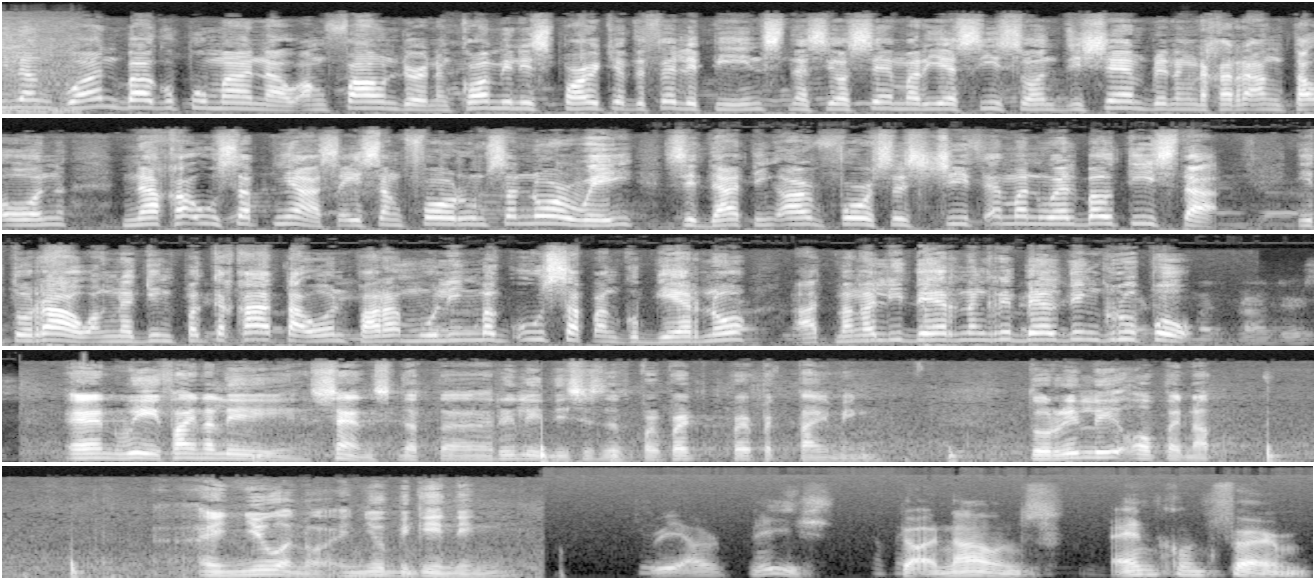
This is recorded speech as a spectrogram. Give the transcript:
Ilang buwan bago pumanaw ang founder ng Communist Party of the Philippines na si Jose Maria Sison, Disyembre ng nakaraang taon, nakausap niya sa isang forum sa Norway si dating Armed Forces Chief Emmanuel Bautista. Ito raw ang naging pagkakataon para muling mag-usap ang gobyerno at mga lider ng rebelding grupo. And we finally sense that uh, really this is the perfect, perfect timing to really open up a new, ano, a new beginning we are pleased to announce and confirm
